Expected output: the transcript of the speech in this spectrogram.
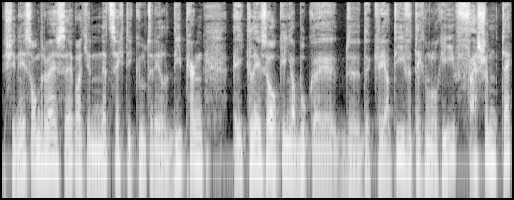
Chinees onderwijs, hè, wat je net zegt, die culturele diepgang. Ik lees ook in jouw boek uh, de, de creatieve technologie, fashion tech,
